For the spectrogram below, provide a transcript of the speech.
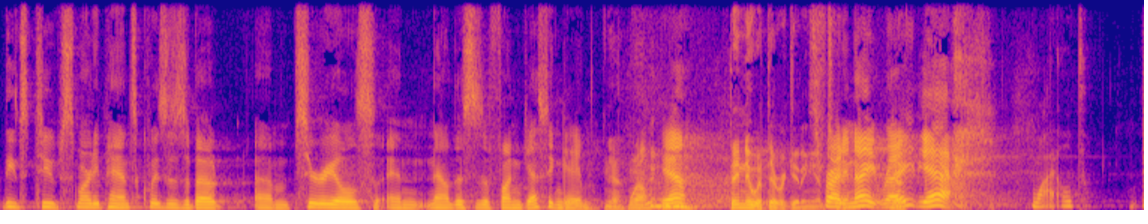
these two smarty pants quizzes about um, cereals, and now this is a fun guessing game. Yeah, well, Yeah. they knew what they were getting into. Friday night, right? Yeah. Wild.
